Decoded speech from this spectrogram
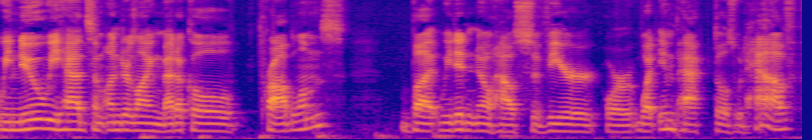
we knew we had some underlying medical problems, but we didn't know how severe or what impact those would have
